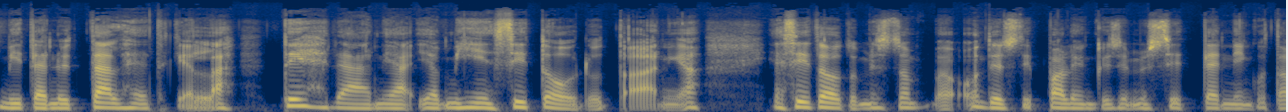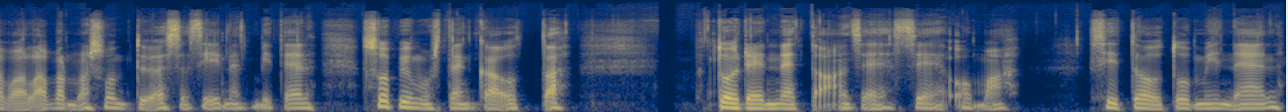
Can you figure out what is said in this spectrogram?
mitä nyt tällä hetkellä tehdään ja, ja mihin sitoudutaan. Ja, ja sitoutumisessa on, on tietysti paljon kysymys sitten niin kuin tavallaan varmaan sun työssä siinä, että miten sopimusten kautta todennetaan se, se oma sitoutuminen.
